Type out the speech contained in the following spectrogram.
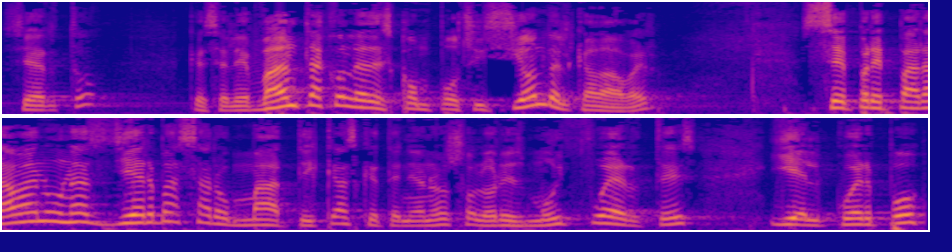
¿cierto? Que se levanta con la descomposición del cadáver se preparaban unas hierbas aromáticas que tenían unos olores muy fuertes y el cuerpo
